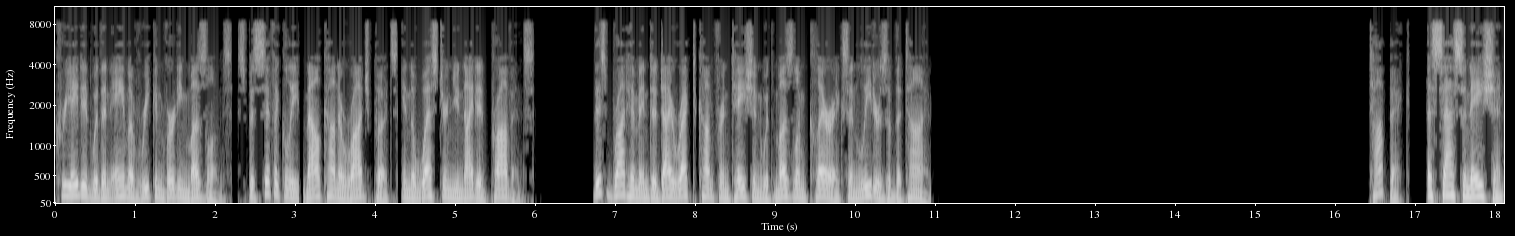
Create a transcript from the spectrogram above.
created with an aim of reconverting Muslims, specifically Malkana Rajputs in the western United Province. This brought him into direct confrontation with Muslim clerics and leaders of the time. Assassination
